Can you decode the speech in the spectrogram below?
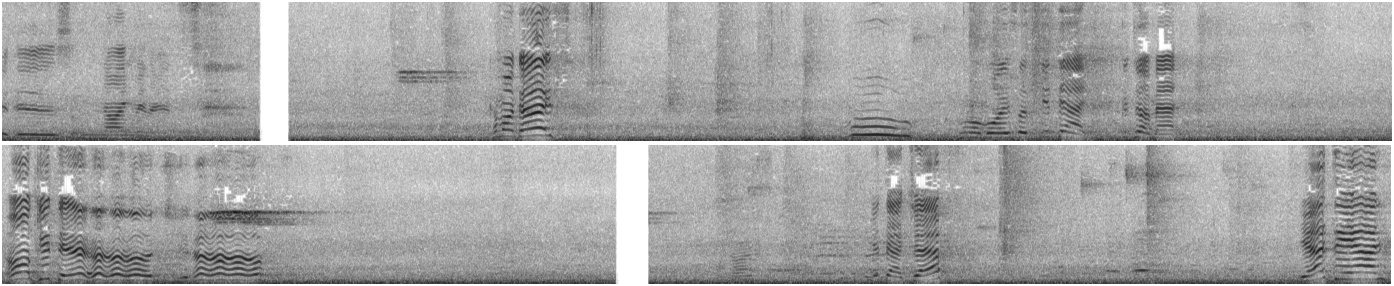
It is nine minutes. Come on, guys. Woo. Come on, boys. Let's get that. Good job, Matt. Oh, get there, Jeff. Get that, Jeff. Yeah, Dan.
